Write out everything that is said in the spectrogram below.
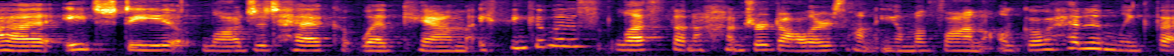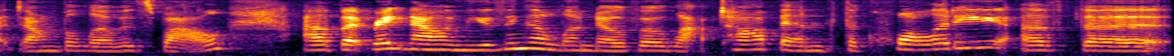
uh, HD Logitech webcam. I think it was less than $100 on Amazon. I'll go ahead and link that down below as well. Uh, but right now I'm using a Lenovo laptop and the quality of the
